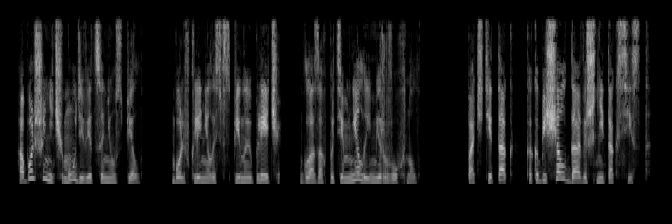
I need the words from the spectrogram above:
а больше ничему удивиться не успел. Боль вклинилась в спину и плечи, в глазах потемнело, и мир рухнул. Почти так, как обещал давишний таксист.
